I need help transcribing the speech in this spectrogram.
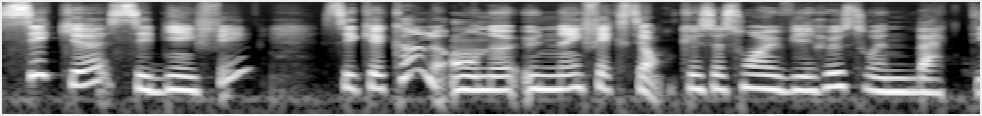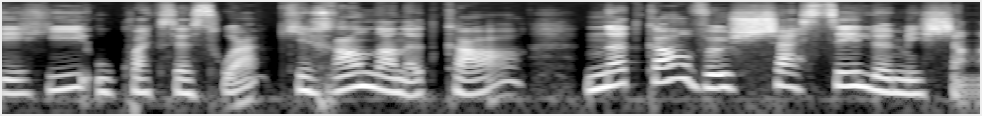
C'est que c'est bien fait, c'est que quand on a une infection, que ce soit un virus ou une bactérie ou quoi que ce soit, qui rentre dans notre corps, notre corps veut chasser le méchant.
